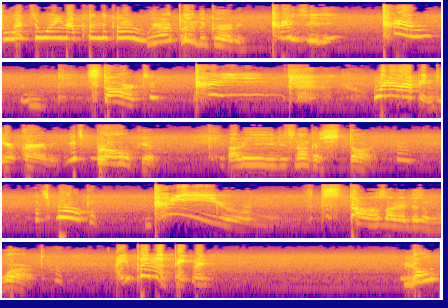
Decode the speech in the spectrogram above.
Why do I not playing the Kirby? We are playing the Kirby. Crazy. Start. Happened to your Kirby? It's broken. I mean, it's not gonna start. Hmm. It's broken. Start on something that doesn't work. Are you playing with Pikmin? No.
